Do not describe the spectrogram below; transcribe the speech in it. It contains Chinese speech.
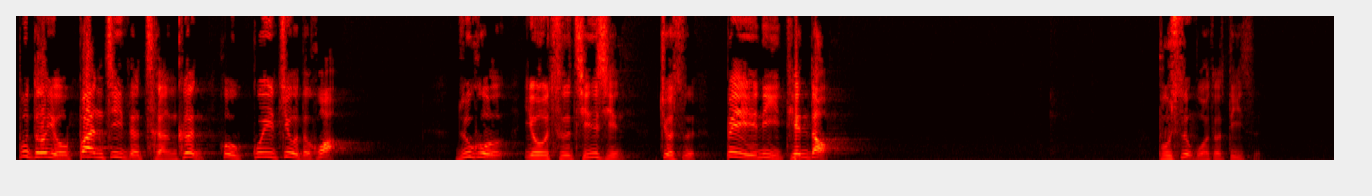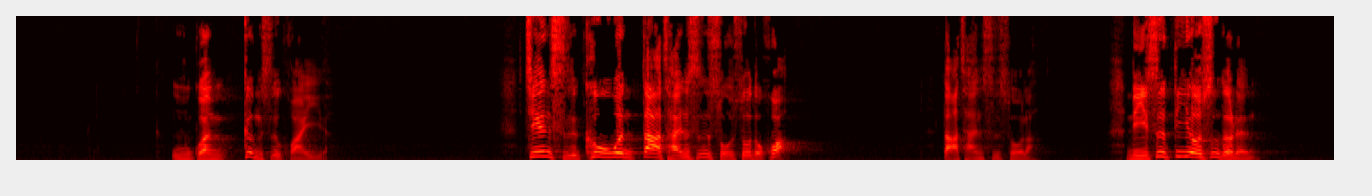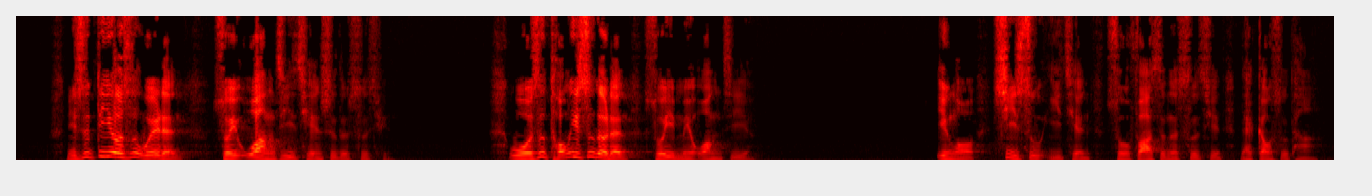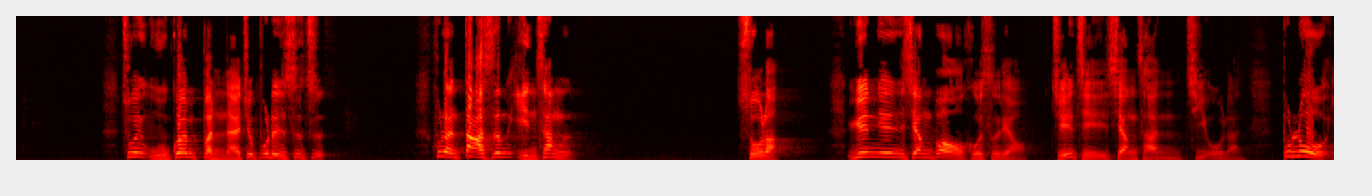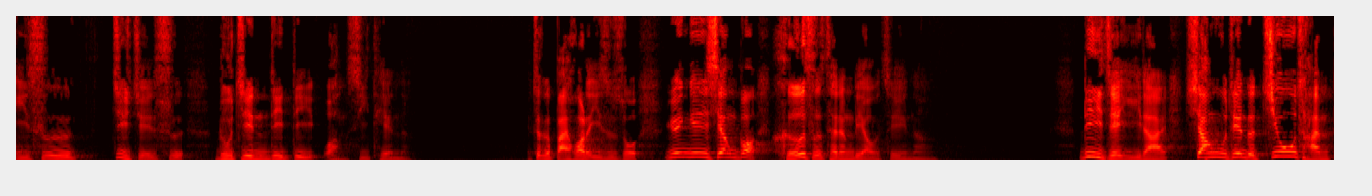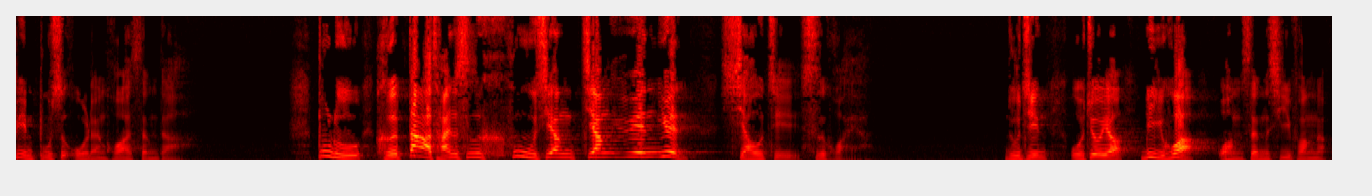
不得有半句的嗔恨或归咎的话。如果有此情形，”就是悖逆天道，不是我的弟子。五官更是怀疑了，坚持叩问大禅师所说的话。大禅师说了：“你是第二世的人，你是第二世为人，所以忘记前世的事情。我是同一世的人，所以没有忘记啊。”因而叙述以前所发生的事情来告诉他。作为武官本来就不认识字，忽然大声吟唱，说了：“冤冤相报何时了？结结相缠其偶然。不若已是既绝世，如今立地往西天呢？”这个白话的意思说：冤冤相报何时才能了结呢？历劫以来，相互间的纠缠并不是偶然发生的，不如和大禅师互相将冤怨消解释怀啊！如今我就要立化往生西方了。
